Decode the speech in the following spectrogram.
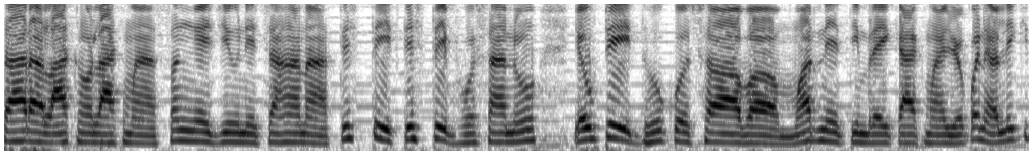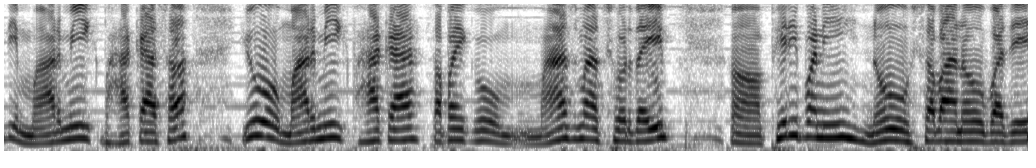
तारा लाखौँ लाखमा सँगै जिउने चाहना त्यस्तै त्यस्तै भोसानु एउटै धोको छ अब मर्ने तिम्रै काखमा। यो पनि अलिकति मार्मिक भाका छ। यो मार्मिक भाका तपाईँको माझमा छोड्दै फेरि पनि नौ सवा नौ बजे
